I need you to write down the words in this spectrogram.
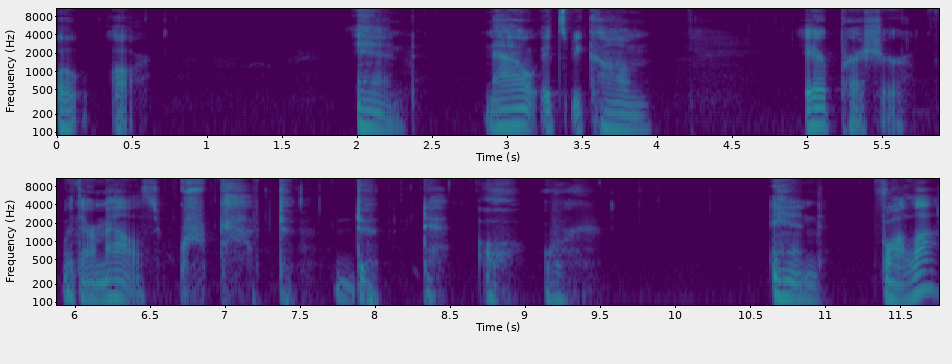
O R. And now it's become air pressure with our mouths. And voila,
